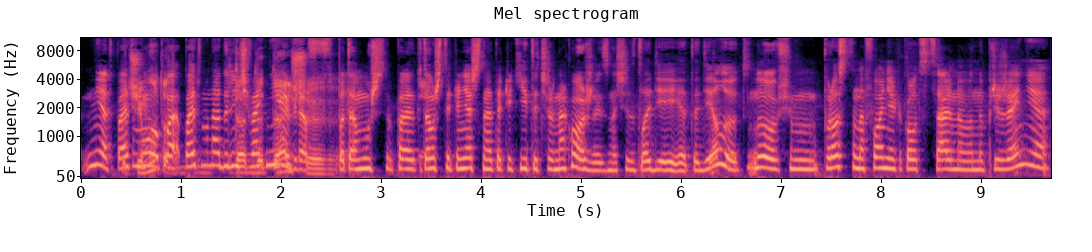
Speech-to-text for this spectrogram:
Нет, поэтому, по- поэтому надо линчевать да, негров, дальше... потому, что, потому что, конечно, это какие-то чернокожие, значит, злодеи это делают, ну, в общем, просто на фоне какого-то социального напряжения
